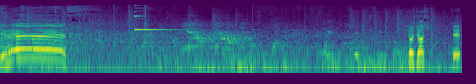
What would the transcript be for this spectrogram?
Yes. Josh, Josh, sit.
